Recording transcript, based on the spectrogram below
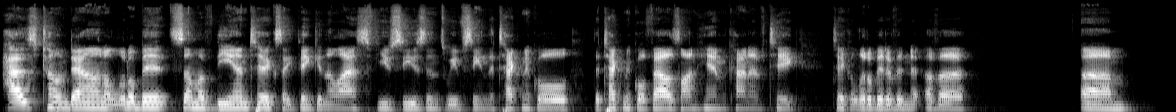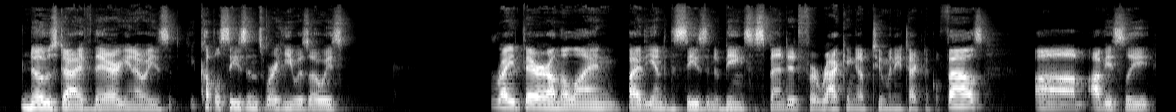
has toned down a little bit some of the antics. I think in the last few seasons we've seen the technical the technical fouls on him kind of take take a little bit of a of a um, nosedive there. You know, he's a couple seasons where he was always right there on the line by the end of the season of being suspended for racking up too many technical fouls. Um, obviously,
